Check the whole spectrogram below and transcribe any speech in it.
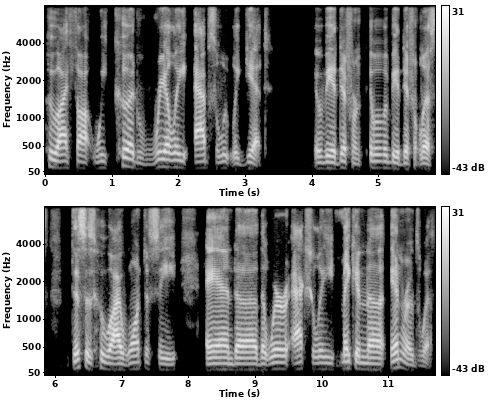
who I thought we could really absolutely get, it would be a different it would be a different list. This is who I want to see, and uh, that we're actually making uh, inroads with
